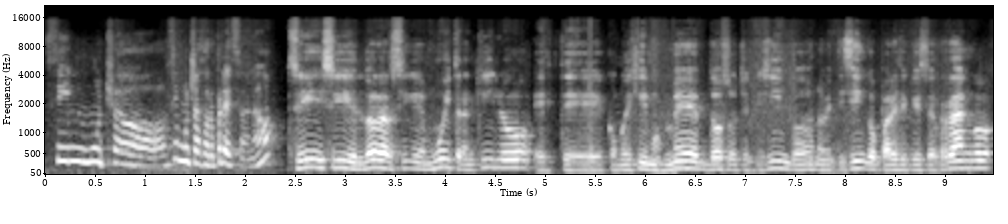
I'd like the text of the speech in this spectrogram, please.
Sin mucho, sin mucha sorpresa, ¿no? Sí, sí, el dólar sigue muy tranquilo. Este, como dijimos, MEP 2.85, 2.95, parece que es el rango.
